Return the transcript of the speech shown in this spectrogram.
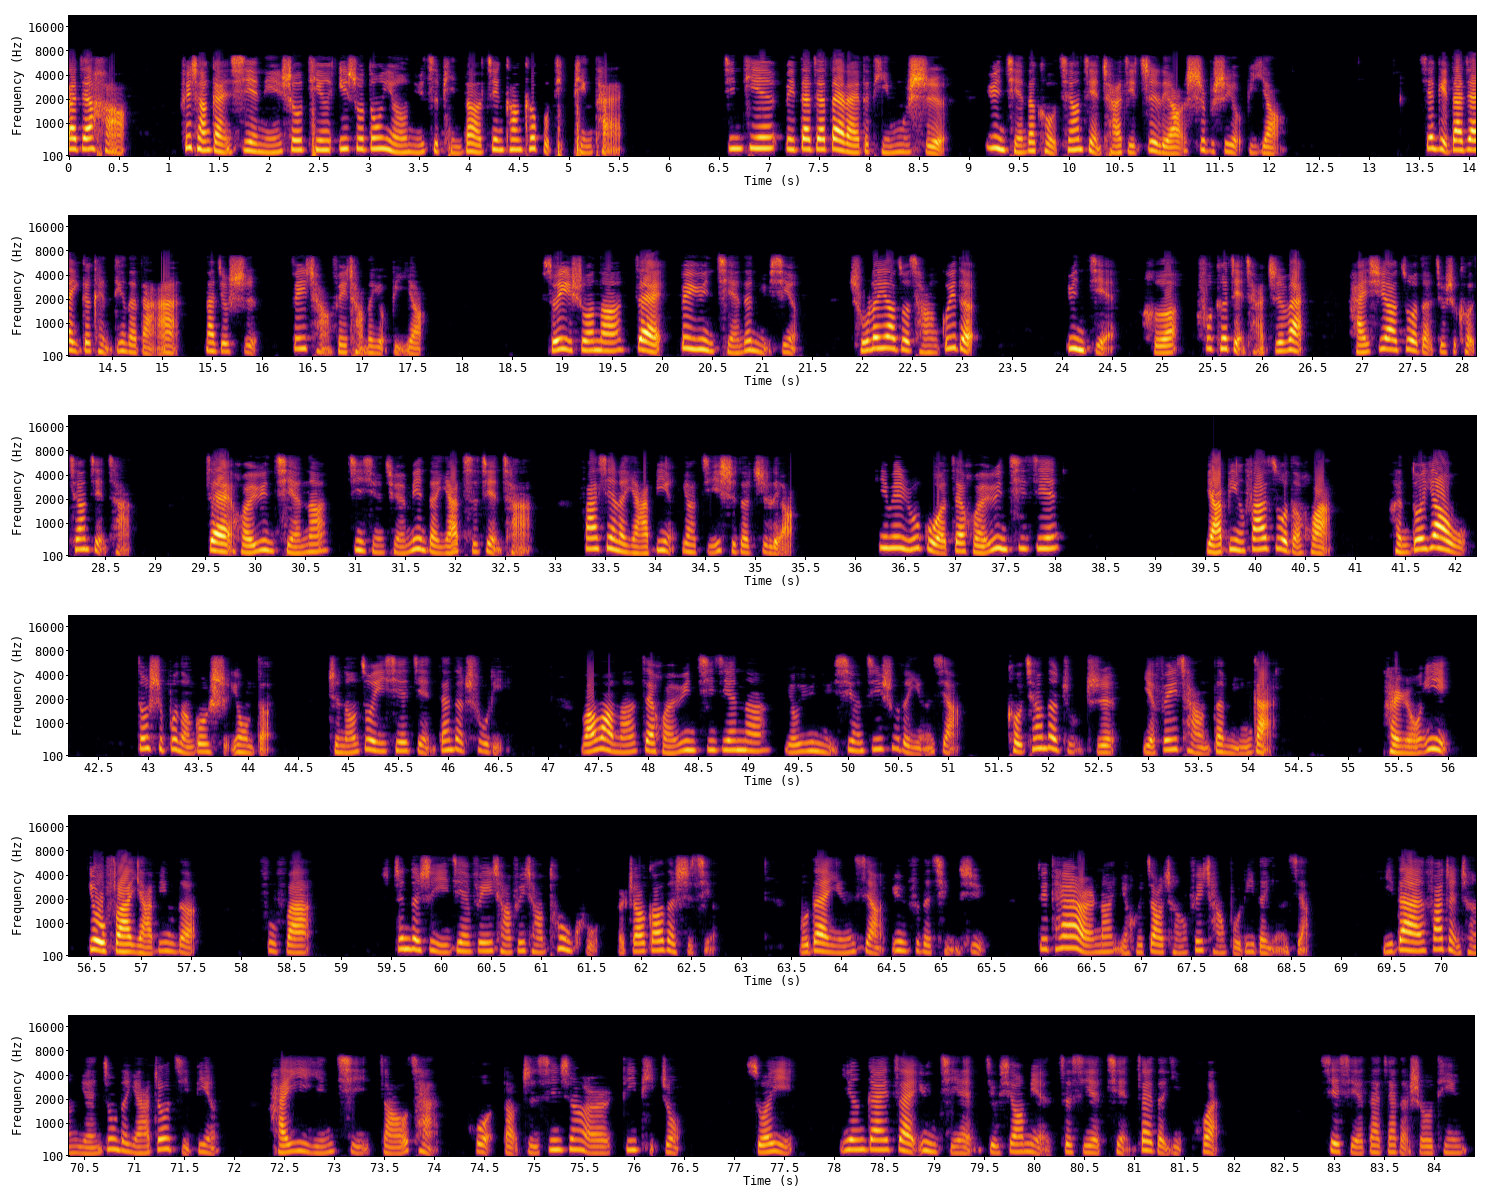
大家好，非常感谢您收听一说东营女子频道健康科普平台。今天为大家带来的题目是：孕前的口腔检查及治疗是不是有必要？先给大家一个肯定的答案，那就是非常非常的有必要。所以说呢，在备孕前的女性，除了要做常规的孕检和妇科检查之外，还需要做的就是口腔检查。在怀孕前呢，进行全面的牙齿检查，发现了牙病要及时的治疗。因为如果在怀孕期间牙病发作的话，很多药物都是不能够使用的，只能做一些简单的处理。往往呢，在怀孕期间呢，由于女性激素的影响，口腔的组织也非常的敏感，很容易诱发牙病的复发，真的是一件非常非常痛苦而糟糕的事情。不但影响孕妇的情绪，对胎儿呢也会造成非常不利的影响。一旦发展成严重的牙周疾病，还易引起早产或导致新生儿低体重。所以，应该在孕前就消灭这些潜在的隐患。谢谢大家的收听。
